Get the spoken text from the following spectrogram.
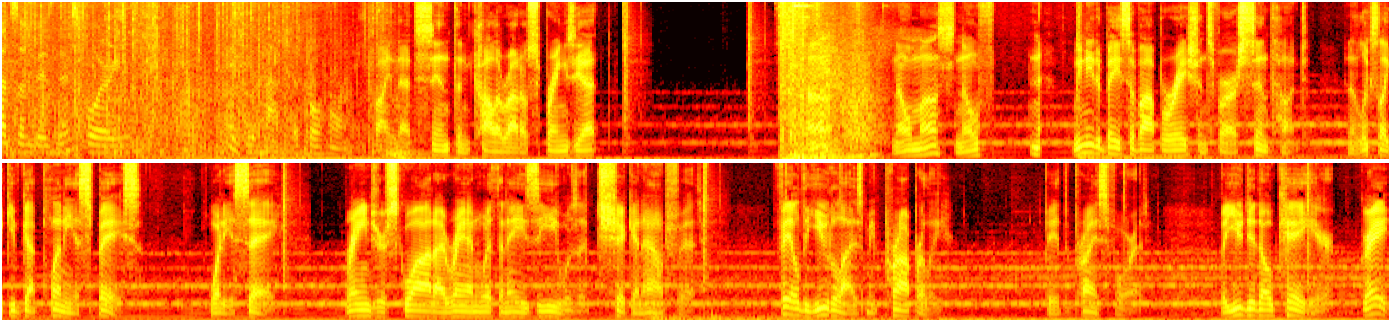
Got some business for you. If you have the cojones. Find that synth in Colorado Springs yet? Huh. No muss, no f- n- We need a base of operations for our synth hunt, and it looks like you've got plenty of space. What do you say? Ranger squad I ran with in AZ was a chicken outfit. Failed to utilize me properly. Paid the price for it. But you did okay here. Great.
